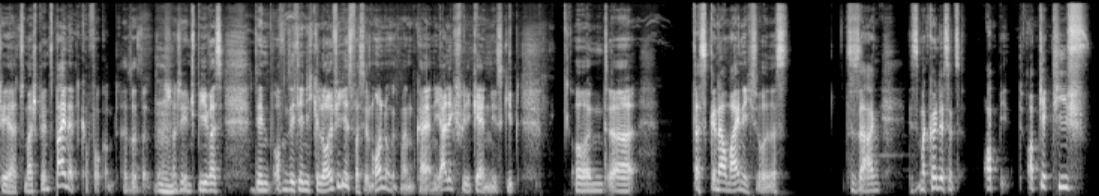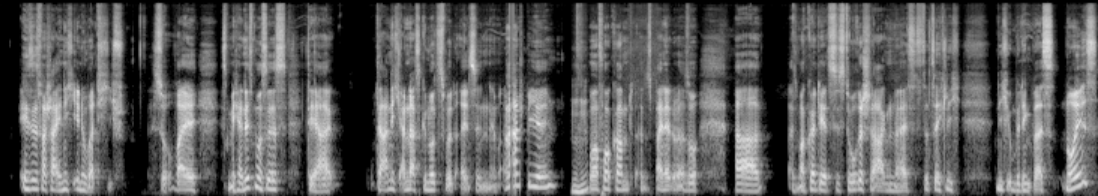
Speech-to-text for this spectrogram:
der zum Beispiel ins Spynet vorkommt. Also das mhm. ist natürlich ein Spiel, was den offensichtlich nicht geläufig ist, was in Ordnung ist. Man kann ja nicht alle Spiele kennen, die es gibt. Und äh, das genau meine ich so, das zu sagen, man könnte es jetzt ob, objektiv ist es wahrscheinlich nicht innovativ. So, weil es ein Mechanismus ist, der da nicht anders genutzt wird als in einem anderen Spielen, mhm. wo er vorkommt, also Spynet oder so. Äh, also man könnte jetzt historisch sagen, na, es ist tatsächlich nicht unbedingt was Neues.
